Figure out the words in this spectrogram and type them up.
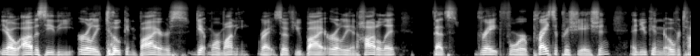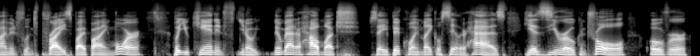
you know, obviously the early token buyers get more money, right? So if you buy early and hodl it, that's great for price appreciation and you can over time influence price by buying more but you can you know no matter how much say bitcoin michael saylor has he has zero control over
